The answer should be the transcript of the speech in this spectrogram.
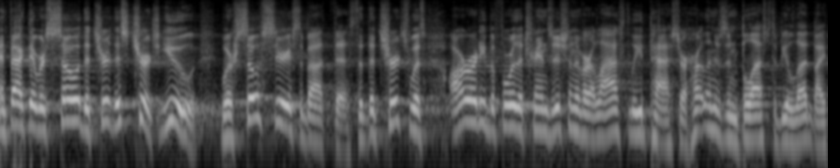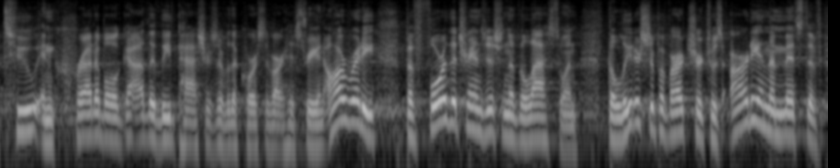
In fact, they were so, the church, this church, you, were so serious about this that the church was already before the transition of our last lead pastor. Heartland has been blessed to be led by two incredible godly lead pastors over the course of our history. And already before the transition of the last one, the leadership of our church was already in the midst of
